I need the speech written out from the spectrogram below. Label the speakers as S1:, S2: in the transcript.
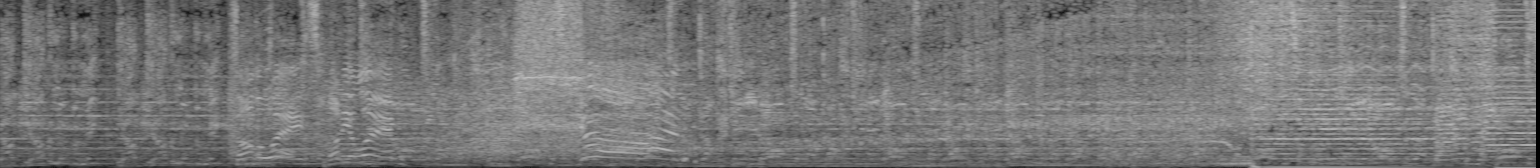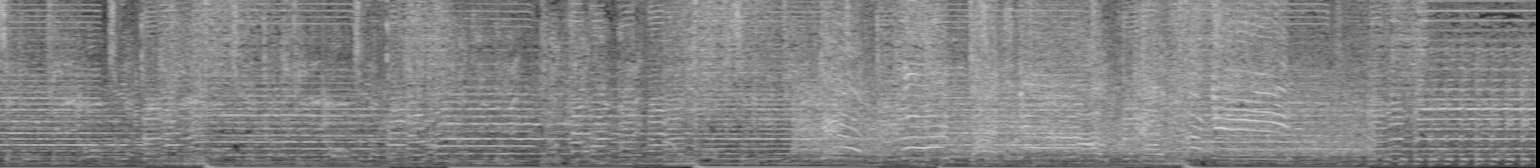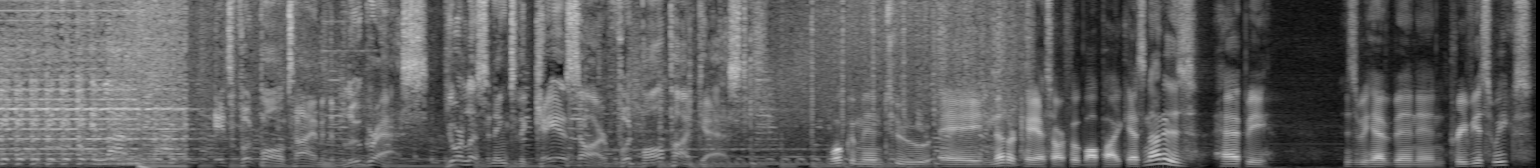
S1: It's on the way. Plenty of leg.
S2: It's football time in the bluegrass. You're listening to the KSR Football Podcast.
S3: Welcome into another KSR football podcast. Not as happy as we have been in previous weeks,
